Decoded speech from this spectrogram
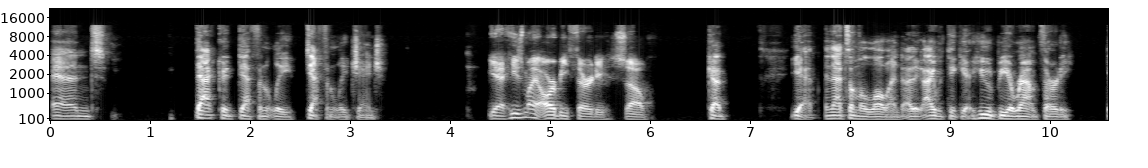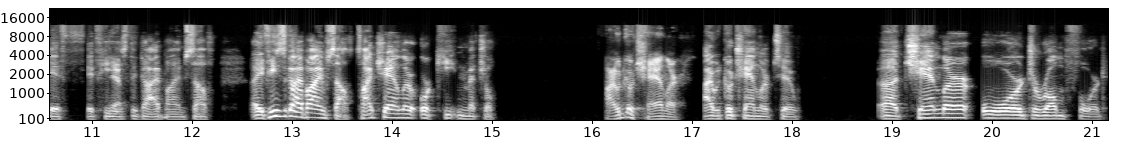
and that could definitely definitely change. Yeah, he's my RB thirty. So Yeah, and that's on the low end. I think I would think he would be around 30 if if he's Yeah. the guy by himself. If he's the guy by himself, Ty Chandler or Keaton Mitchell, I would go Chandler. I would go Chandler too. Uh Chandler or Jerome Ford.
